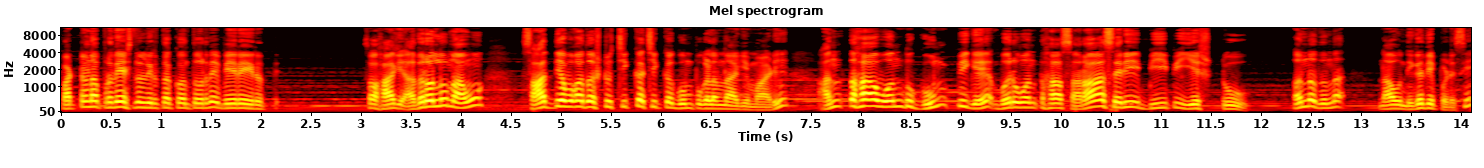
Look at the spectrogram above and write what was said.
ಪಟ್ಟಣ ಪ್ರದೇಶದಲ್ಲಿರ್ತಕ್ಕಂಥವ್ರದ್ದೇ ಬೇರೆ ಇರುತ್ತೆ. ಸೊ ಹಾಗೆ ಅದರಲ್ಲೂ ನಾವು ಸಾಧ್ಯವಾದಷ್ಟು ಚಿಕ್ಕ ಚಿಕ್ಕ ಗುಂಪುಗಳನ್ನಾಗಿ ಮಾಡಿ ಅಂತಹ ಒಂದು ಗುಂಪಿಗೆ ಬರುವಂತಹ ಸರಾಸರಿ ಬಿ ಪಿ ಎಷ್ಟು ಅನ್ನೋದನ್ನು ನಾವು ನಿಗದಿಪಡಿಸಿ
